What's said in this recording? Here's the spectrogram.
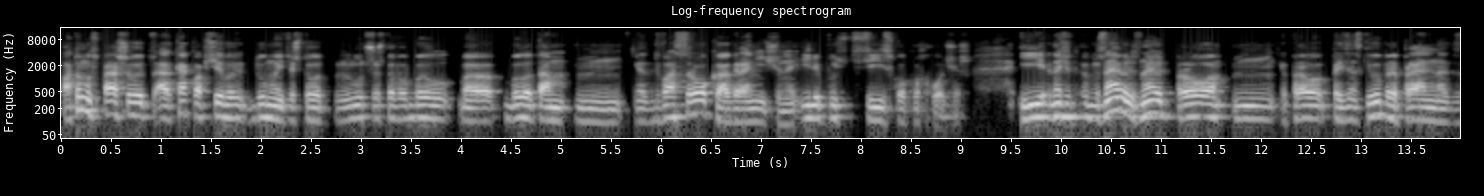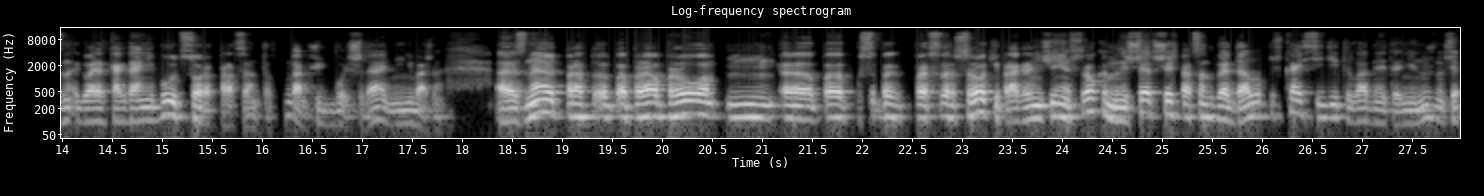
Потом их спрашивают, а как вообще вы думаете, что лучше, чтобы был, было там два срока ограничены или пусть сиди сколько хочешь. И, значит, знают, знают про президентские выборы правильно говорят, когда они будут, 40%, ну там чуть больше, да, не, не важно. Э, знают про, про, про, э, про, сроки, про ограничения сроками, значит, 6% говорят, да, пускай сидит, и ладно, это не нужно, все.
